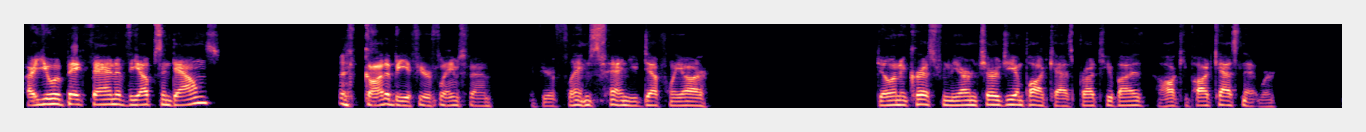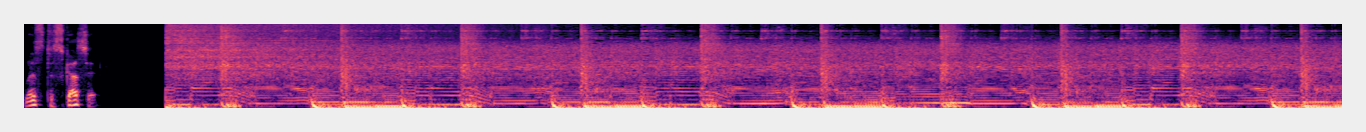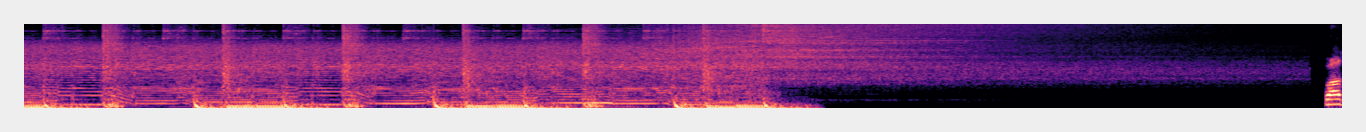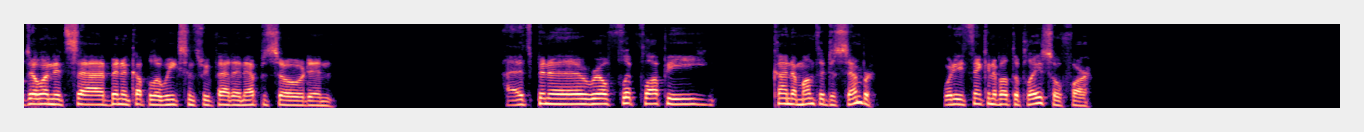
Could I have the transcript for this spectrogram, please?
Are you a big fan of the ups and downs? Gotta be if you're a Flames fan. If you're a Flames fan, you definitely are. Dylan and Chris from the Armchair GM podcast, brought to you by the Hockey Podcast Network. Let's discuss it. Well, Dylan, it's uh, been a couple of weeks since we've had an episode, and uh, it's been a real flip floppy kind of month of December. What are you thinking about the play so far?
